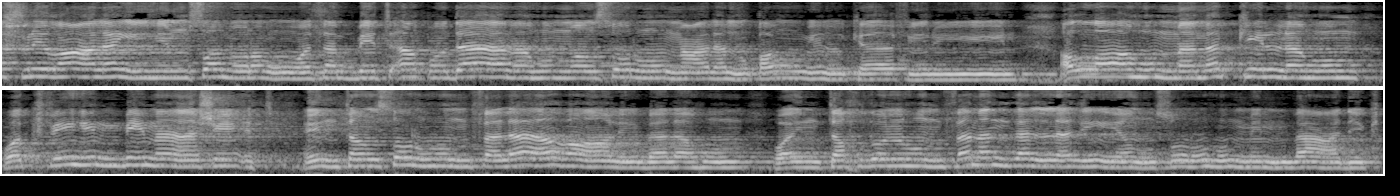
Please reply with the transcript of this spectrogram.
أفرغ عليهم صبرا وثبت أقدامهم وانصرهم على القوم الكافرين. اللهم مكن لهم واكفهم بما شئت. إن تنصرهم فلا غالب لهم وإن تخذلهم فمن ذا الذي ينصرهم من بعدك؟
